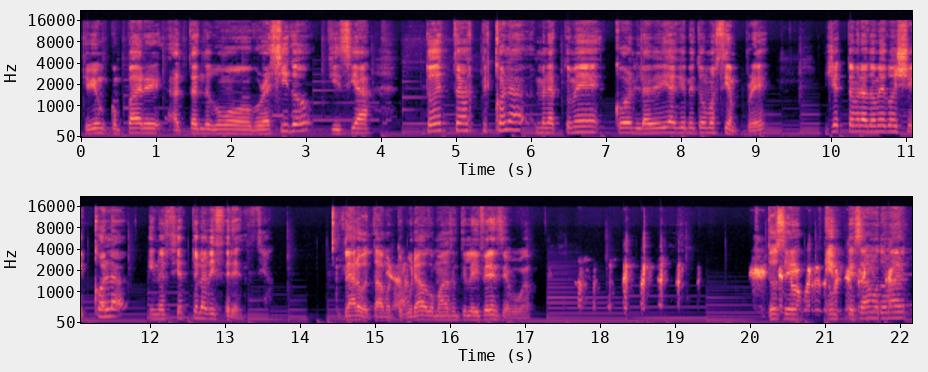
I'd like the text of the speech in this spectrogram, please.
Que había un compadre actuando como borrachito que decía: Todas estas piscolas me las tomé con la bebida que me tomo siempre. Y esta me la tomé con cola y no siento la diferencia. Claro, pues estaba muerto curado, ¿cómo vas a sentir la diferencia, pues? Entonces, empezamos a tomar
